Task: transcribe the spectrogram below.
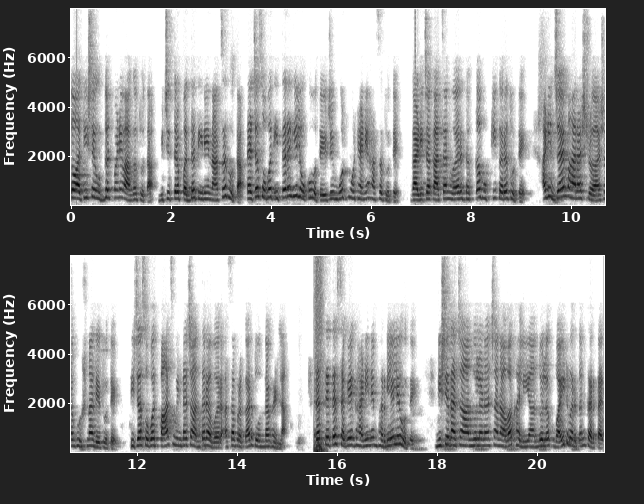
तो अतिशय उद्धटपणे वागत होता. विचित्र पद्धतीने नाचत होता. त्याच्यासोबत इतरही लोक होते जे मोठमोठ्याने हसत होते. गाडीच्या काचांवर धक्काबुक्की करत होते आणि जय महाराष्ट्र अशा घोषणा देत होते. तिच्यासोबत पाच मिनिटाच्या अंतरावर असा प्रकार दोनदा घडला. रस्ते ते सगळे घाणीने भरलेले होते. निषेधाच्या आंदोलनाच्या नावाखाली आंदोलक वाईट वर्तन करतायत.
